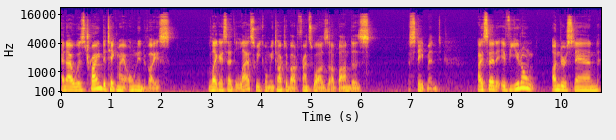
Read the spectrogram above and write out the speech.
And I was trying to take my own advice. Like I said last week when we talked about Francoise Abanda's statement, I said if you don't understand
